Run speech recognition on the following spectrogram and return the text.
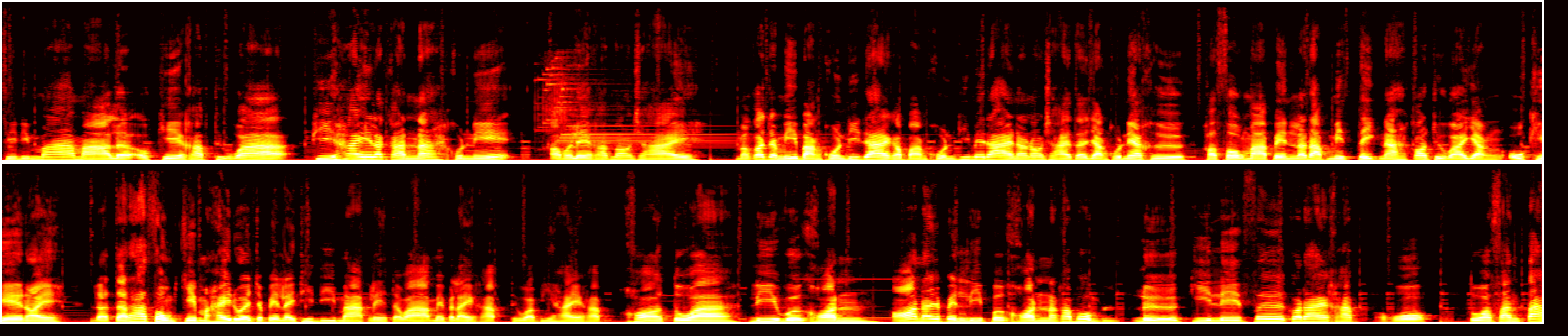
ซีนิม่ามาเลยโอเคครับ ถือว่าพี่ให้ละกันนะ คนนี้เอาไปเลยครับน้องชายมันก็จะมีบางคนที่ได้กับบางคนที่ไม่ได้นะน้องชายแต่อย่างคนนี้คือเขาส่งมาเป็นระดับมิสติกนะ ก็ถือว่ายังโอเคหน่อยแล้วแต่ถ้าส่งเกมมาให้ด้วยจะเป็นอะไรที่ดีมากเลย แต่ว่าไม่เป็นไรครับ ถือว่าพี่ให้ครับ ขอตัวรีเวอร์คอนอ๋อน่าจะเป็นรีเปอร์คอนนะครับผมหรือกีเลเซอร์ก็ได้ครับโอ้โห ตัวซันต้า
